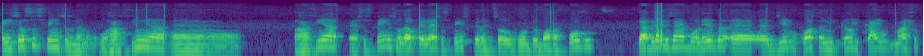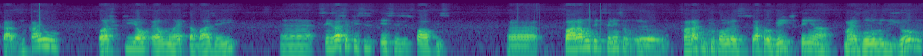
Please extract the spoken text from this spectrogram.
tem seus suspensos, né, mano? O Rafinha é... O Rafinha é suspenso, o Léo Pelé é suspenso pela edição contra o Botafogo. Gabriel Elizar Arboleda, é... Diego Costa, Nicão e Caio machucados. O Caio, eu acho que é um, é um moleque da base aí. É... Vocês acham que esses, esses desfalques é... fará muita diferença? Fará com que o Palmeiras se aproveite, tenha mais volume de jogo?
